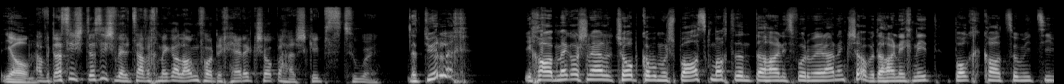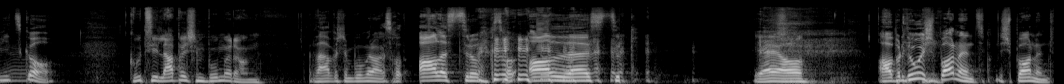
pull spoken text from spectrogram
ja. Aber das ist, das ist weil du es einfach mega lang vor dich hergeschoben hast, gib es zu. Natürlich. Ich habe mega schnell einen Job gehabt, der mir Spass gemacht hat und da habe ich es vor mir geschoben. Da habe ich nicht Bock gehabt, um in die Zivi zu gehen. Gutzi Leben ist ein Bumerang. Leben ist ein Bumerang. Es kommt alles zurück. Es kommt alles zurück. Ja, ja. Aber du, ist spannend. Ist spannend.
